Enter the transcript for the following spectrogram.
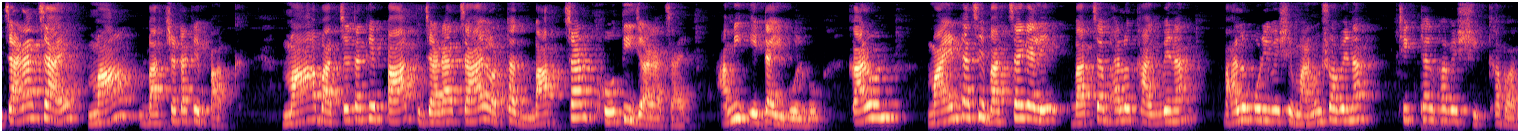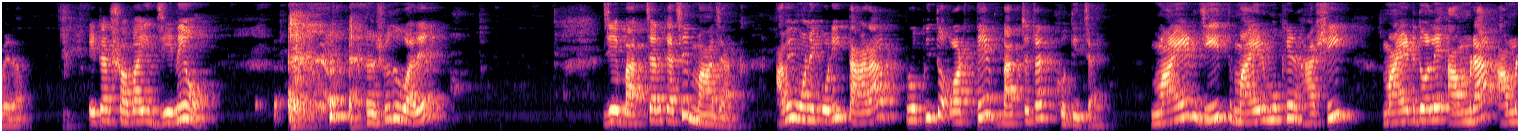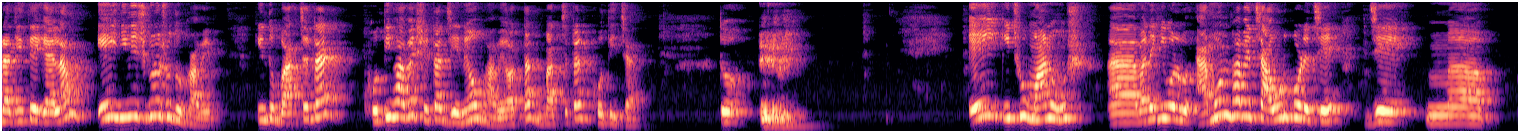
যারা চায়, মা বাচ্চাটাকে পাক। মা বাচ্চাটাকে পাক যারা চায়, অর্থাৎ বাচ্চার ক্ষতি যারা চায়। আমি এটাই বলব। কারণ, মায়ের কাছে বাচ্চা গেলে বাচ্চা ভালো থাকবে না, ভালো পরিবেশে মানুষ হবে না, ঠিকঠাকভাবে শিক্ষা পাবে না। এটা সবাই জেনেও শুধু বলে যে বাচ্চার কাছে মা যাক। আমি মনে করি তারা প্রকৃত অর্থে বাচ্চাটার ক্ষতি চায়। মায়ের জিত, মায়ের মুখের হাসি, মায়ের দলে আমরা আমরা জিতে গেলাম, এই জিনিসগুলো শুধু ভাবে। কিন্তু বাচ্চাটার ক্ষতি হবে সেটা জেনেও ভাবে, অর্থাৎ বাচ্চাটার ক্ষতি চায়। তো এই কিছু মানুষ মানে কি বলব, এমনভাবে চাউর করেছে যে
